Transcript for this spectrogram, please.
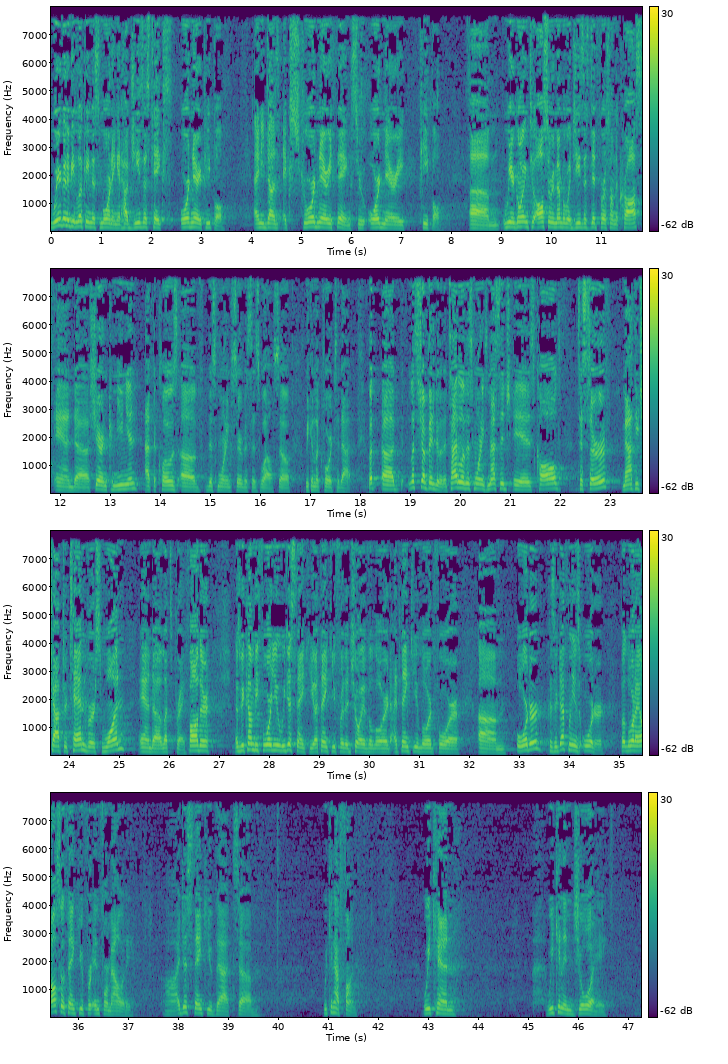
we're going to be looking this morning at how Jesus takes ordinary people and he does extraordinary things through ordinary people. Um, we are going to also remember what Jesus did for us on the cross and uh, share in communion at the close of this morning's service as well. So we can look forward to that. But uh, let's jump into it. The title of this morning's message is called "To Serve." Matthew chapter 10, verse 1, and uh, let's pray. Father, as we come before you, we just thank you. I thank you for the joy of the Lord. I thank you, Lord, for um, order, because there definitely is order. But Lord, I also thank you for informality. Uh, I just thank you that um, we can have fun. We can we can enjoy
